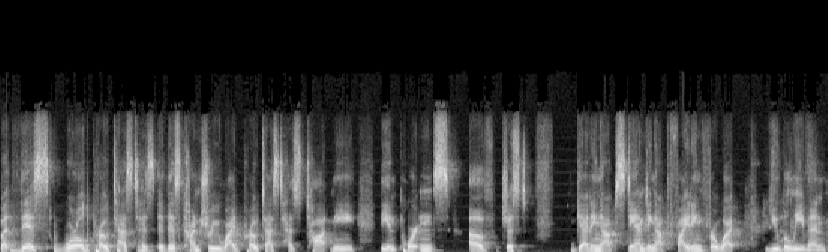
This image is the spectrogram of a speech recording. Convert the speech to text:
But this world protest has, this countrywide protest has taught me the importance of just getting up, standing up, fighting for what you believe in.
